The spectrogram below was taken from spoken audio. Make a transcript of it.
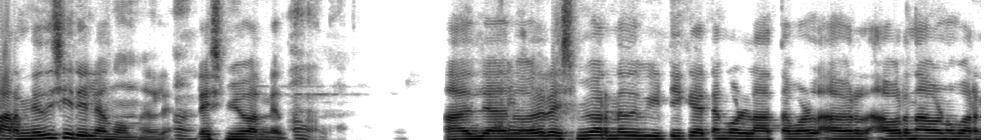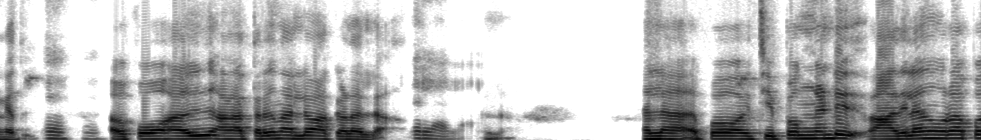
പറഞ്ഞത് ശരിയല്ലെന്ന് തോന്നുന്നല്ലേ ലക്ഷ്മി പറഞ്ഞത്. ആ രശ്മി പറഞ്ഞത് വീട്ടിൽ കയറ്റം കൊള്ളാത്തവൾ അവർ അവർ എന്നാണ് പറഞ്ഞത്. അപ്പോ അത് അത്ര നല്ല വാക്കുകളല്ല. അല്ല ഇപ്പൊ ഇപ്പൊ ഇങ്ങണ്ട് ആദില നൂറ് അപ്പൊ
